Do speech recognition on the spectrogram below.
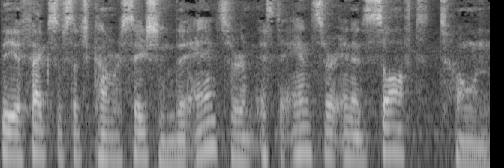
the effects of such a conversation, the answer is to answer in a soft tone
